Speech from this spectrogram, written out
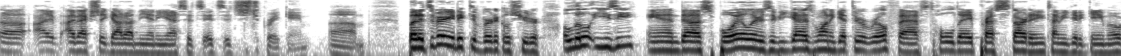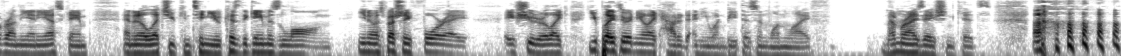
Uh, I've I've actually got it on the NES. It's it's it's just a great game. Um, but it's a very addictive vertical shooter. A little easy. And uh, spoilers, if you guys want to get through it real fast, hold A, press start anytime you get a game over on the NES game, and it'll let you continue because the game is long. You know, especially for a a shooter. Like you play through it and you're like, how did anyone beat this in one life? memorization, kids.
